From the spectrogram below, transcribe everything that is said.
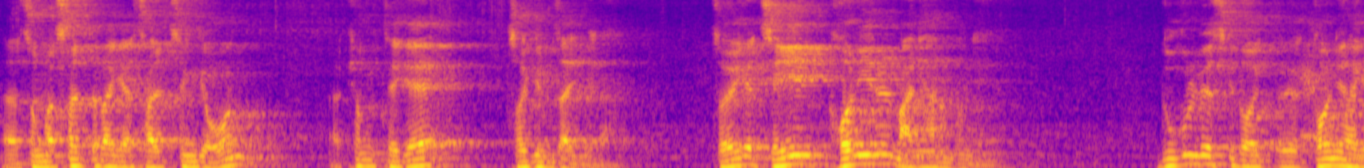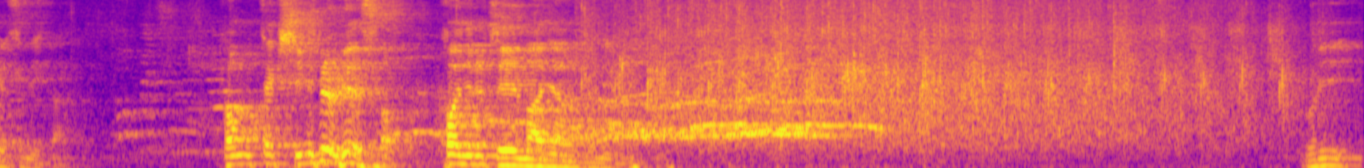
어, 정말 설득하게 잘 챙겨온 어, 평택의 적임자입니다. 저에게 제일 건의를 많이 하는 분이에요. 누구를 위해서 어, 건의하겠습니까? 평택 시민을 위해서 건의를 제일 많이 하는 분입니다. 우리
